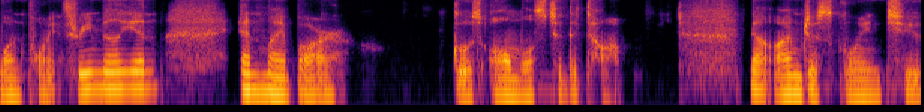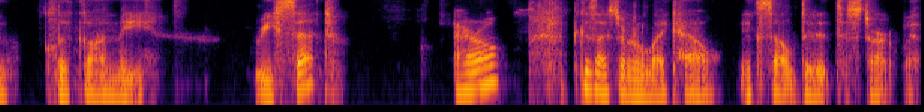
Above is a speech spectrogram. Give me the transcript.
1.3 million and my bar goes almost to the top. Now I'm just going to click on the reset arrow because I sort of like how Excel did it to start with.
